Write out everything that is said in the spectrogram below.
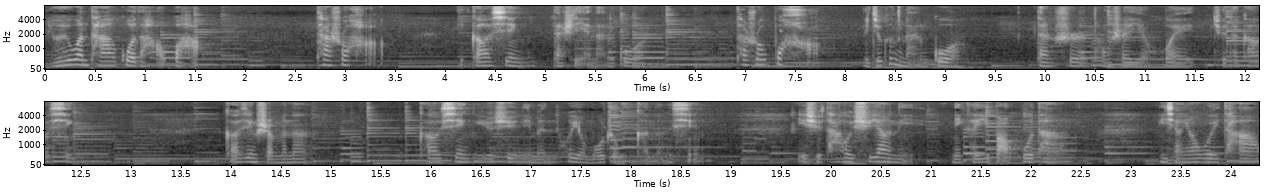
你会问他过得好不好？他说好，你高兴，但是也难过。他说不好，你就更难过，但是同时也会觉得高兴。高兴什么呢？高兴，也许你们会有某种可能性，也许他会需要你，你可以保护他。你想要为他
